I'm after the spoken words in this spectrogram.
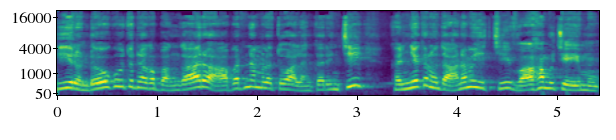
ఈ రెండవ కూతురు బంగారు ఆభరణములతో అలంకరించి కన్యకను దానము ఇచ్చి వివాహము చేయము.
